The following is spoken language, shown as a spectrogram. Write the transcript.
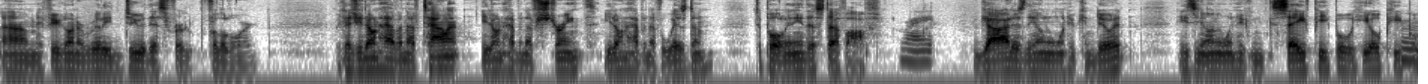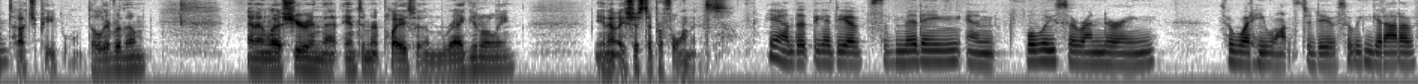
um, if you're going to really do this for for the Lord, because you don't have enough talent, you don't have enough strength, you don't have enough wisdom to pull any of this stuff off. Right. God is the only one who can do it. He's the only one who can save people, heal people, Mm. touch people, deliver them. And unless you're in that intimate place with Him regularly, you know, it's just a performance. Yeah. The the idea of submitting and fully surrendering to what He wants to do, so we can get out of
